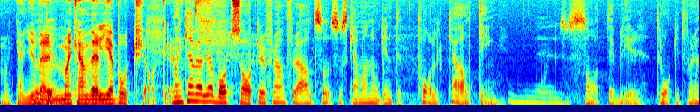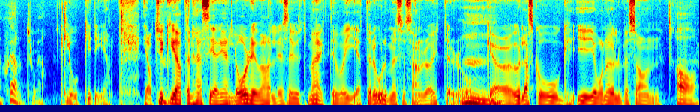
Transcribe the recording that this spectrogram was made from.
Man, kan ju väl, man kan välja bort saker. Man kan välja bort saker och framförallt så, så ska man nog inte tolka allting eh, så att det blir tråkigt för en själv tror jag. Klok idé. Jag tycker mm. att den här serien Lorry var alldeles utmärkt. Det var jätteroligt med Susanne Reuter och mm. uh, Ulla Skog, Johan Ulveson. Ja.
